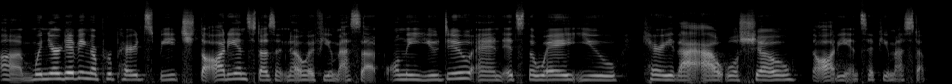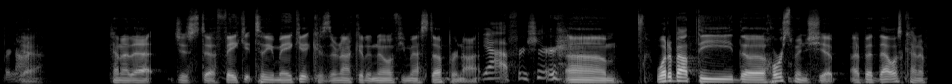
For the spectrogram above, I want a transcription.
Um, when you're giving a prepared speech, the audience doesn't know if you mess up. Only you do, and it's the way you carry that out will show the audience if you messed up or not. Yeah. Kind of that just uh, fake it till you make it because they're not going to know if you messed up or not. Yeah, for sure. Um, what about the the horsemanship? I bet that was kind of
